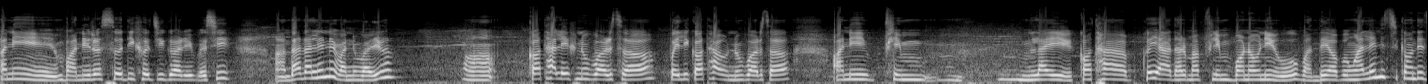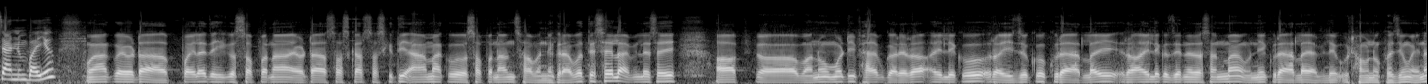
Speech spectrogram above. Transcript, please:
अनि भनेर सोधीखोजी गरेपछि दादाले नै भन्नुभयो कथा लेख्नुपर्छ पहिले कथा हुनुपर्छ अनि फिल्मलाई कथाकै आधारमा फिल्म बनाउने हो भन्दै अब उहाँले नै सिकाउँदै जानुभयो। उहाँको एउटा पहिल्यैदेखिको सपना एउटा संस्कार संस्कृति आमाको सपना पनि छ भन्ने कुरा। हो त्यसैले हामीले चाहिँ भनौँ मोटिफाइभ गरेर अहिलेको र हिजोको कुराहरूलाई र अहिलेको जेनेरेसनमा हुने कुराहरूलाई हामीले उठाउन खोज्यौँ होइन?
